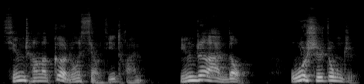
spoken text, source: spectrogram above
形成了各种小集团，明争暗斗，无时终止，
